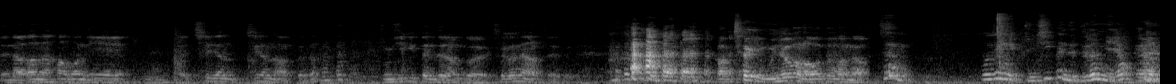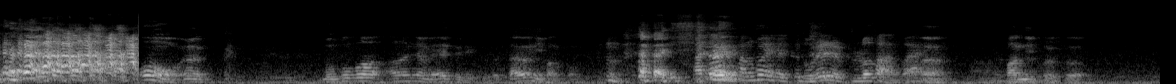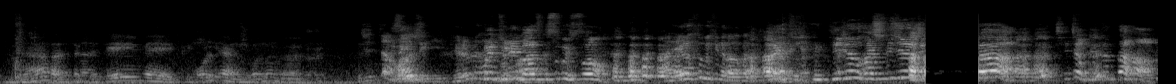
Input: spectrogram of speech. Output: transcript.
내 나가는 학원이 7년 7년 나왔거든. 중식이 밴드란 걸 최근에 알았어 애들이. 갑자기 문영은 어디만 나. 쌤 선생님 중식 밴드 들었니요? 어, 야, 뭐 보고 알았냐면 애들이 그거 따연이 방송. 아, 다른 방송에 그, 그 노래를 불러서 안 거야? 어. 반딧불 그. 미안하다 진짜 그 게임의 그 힘이라는 거는 예. 진짜 이 별의별 왜 사람 둘이 많아. 마스크 쓰고 있어? 아니 얘가 쓰고 있으니까 나도 같이 아니 디저도 같이 드셔야지. 야 진짜 못됐다.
